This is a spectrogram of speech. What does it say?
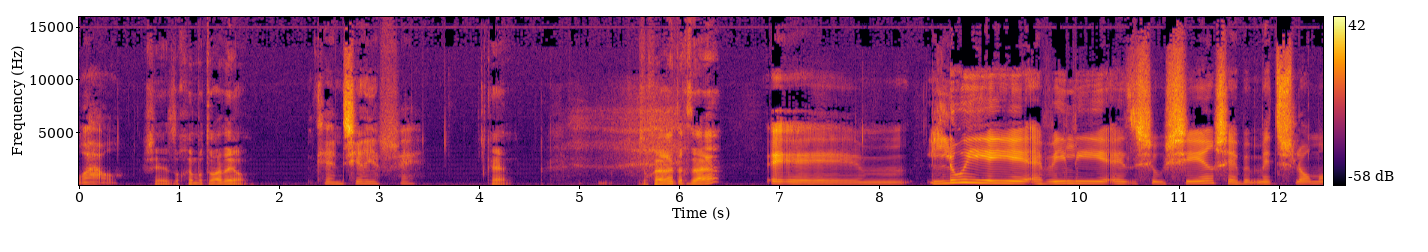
וואו, שזוכרים אותו עד היום. כן, שיר יפה. כן. זוכרת איך זה היה? אמ, לואי הביא לי איזשהו שיר שבאמת שלמה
